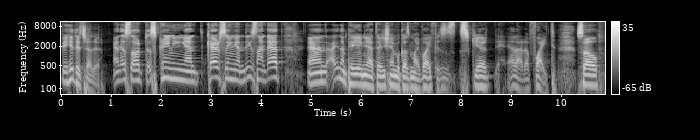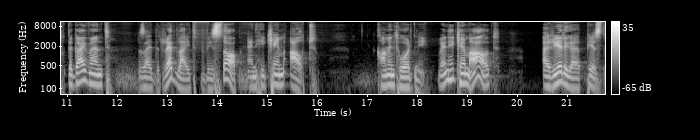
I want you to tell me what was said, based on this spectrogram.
we hit each other. And I start screaming and cursing and this and that. And I didn't pay any attention because my wife is scared the hell out of fight. So the guy went the red light, we stop, and he came out, coming toward me. When he came out, I really got pissed.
